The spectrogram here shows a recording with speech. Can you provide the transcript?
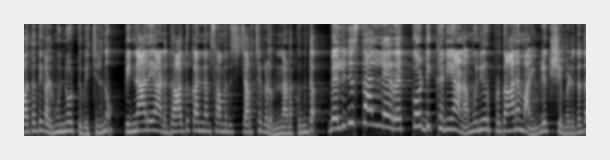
പദ്ധതികൾ മുന്നോട്ട് വെച്ചിരുന്നു. പിന്നാലെയാണ് ധാതുഖനനം സംബന്ധിച്ച ചർച്ചകളും നടക്കുന്നത്. ബലൂചിസ്ഥാനിലെ റെക്കോർഡ് ഖനിയാണ് മുനീർ പ്രധാനമായും ലക്ഷ്യമിടുന്നത്.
